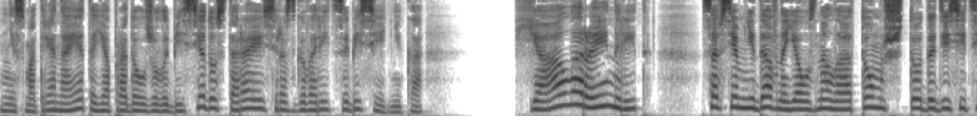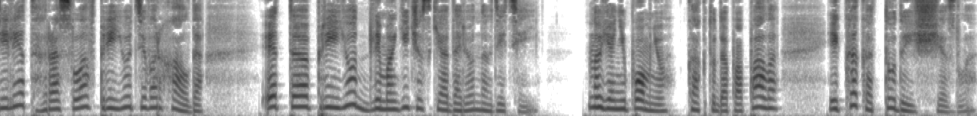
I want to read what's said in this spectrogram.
Несмотря на это, я продолжила беседу, стараясь разговорить собеседника — «Я Лоррейн Рид. Совсем недавно я узнала о том, что до десяти лет росла в приюте Вархалда. Это приют для магически одаренных детей. Но я не помню, как туда попала и как оттуда исчезла.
